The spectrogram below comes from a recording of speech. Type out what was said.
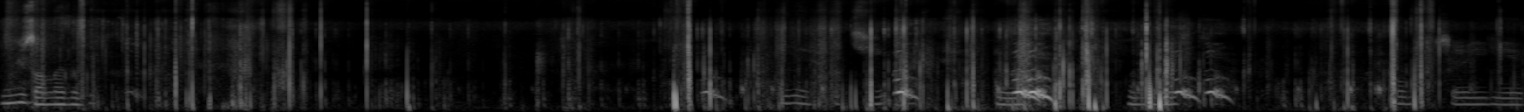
Yüz alırım. Bir, iki, üç, dört, beş, altı, yedi,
